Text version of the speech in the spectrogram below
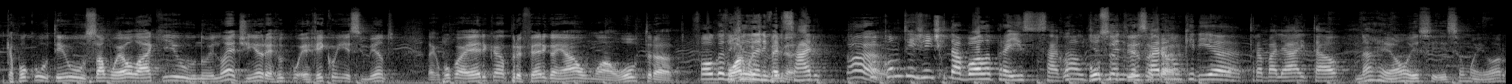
daqui a pouco tem o Samuel lá que ele não é dinheiro, é é reconhecimento. Daqui a pouco a Érica prefere ganhar uma outra Folga do forma dia do aniversário. Ah. Como tem gente que dá bola pra isso, sabe? Ah, o dia do meu certeza, aniversário eu cara. não queria trabalhar e tal. Na real, esse, esse é o maior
